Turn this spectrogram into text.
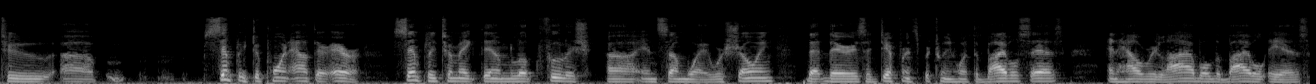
to uh, simply to point out their error, simply to make them look foolish uh, in some way. We're showing that there is a difference between what the Bible says and how reliable the Bible is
